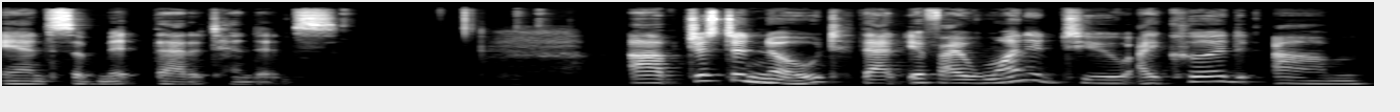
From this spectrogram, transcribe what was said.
and submit that attendance. Uh, just a note that if I wanted to, I could um,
